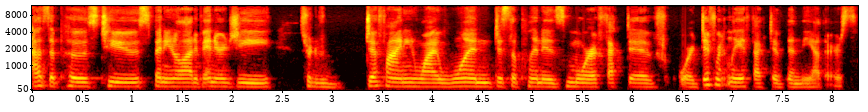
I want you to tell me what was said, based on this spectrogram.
as opposed to spending a lot of energy sort of defining why one discipline is more effective or differently effective than the others?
